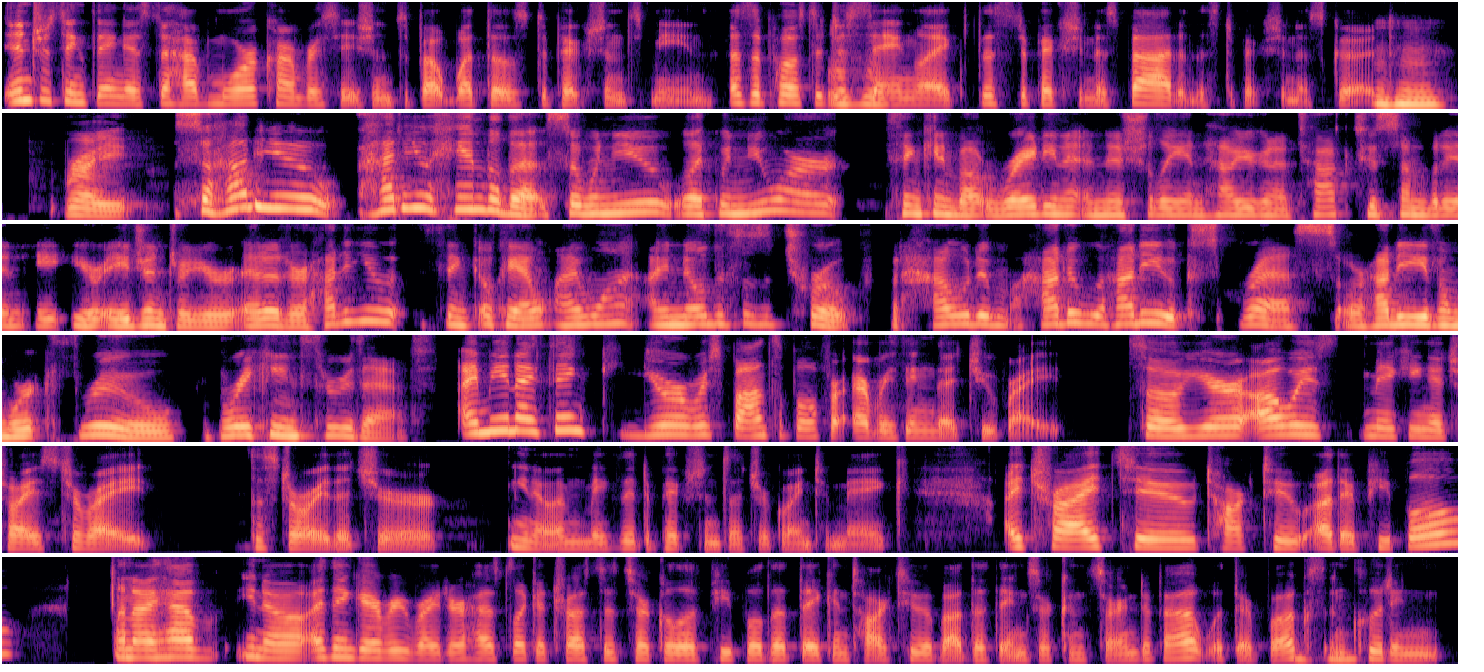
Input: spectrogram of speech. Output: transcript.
interesting thing is to have more conversations about what those depictions mean as opposed to just Mhm. saying like this depiction is bad and this depiction is good Mhm. Right. So how do you how do you handle that? So when you like when you are thinking about writing it initially and how you're going to talk to somebody and your agent or your editor, how do you think? Okay, I, I want I know this is a trope, but how do how do how do you express or how do you even work through breaking through that? I mean, I think you're responsible for everything that you write. So you're always making a choice to write the story that you're, you know, and make the depictions that you're going to make. I try to talk to other people. And I have, you know, I think every writer has like a trusted circle of people that they can talk to about the things they're concerned about with their books, Mhm. including,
